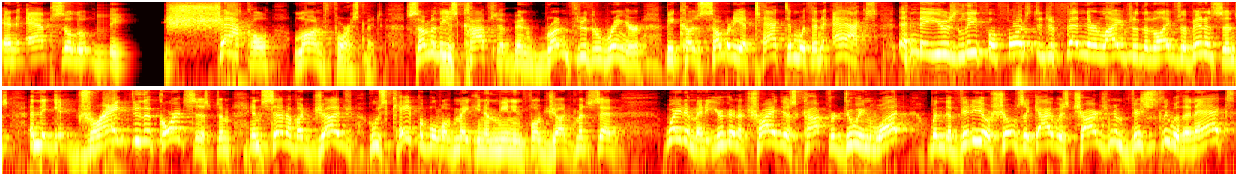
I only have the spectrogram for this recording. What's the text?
and absolutely shackle law enforcement. Some of these hmm. cops have been run through the wringer because somebody attacked them with an axe and they use lethal force to defend their lives or the lives of innocents and they get dragged through the court system instead of a judge who's capable of making a meaningful judgment said, Wait a minute, you're going to try this cop for doing what? When the video shows a guy was charging him viciously with an axe,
